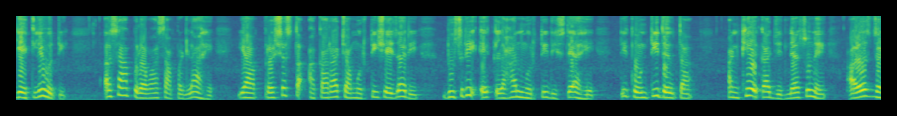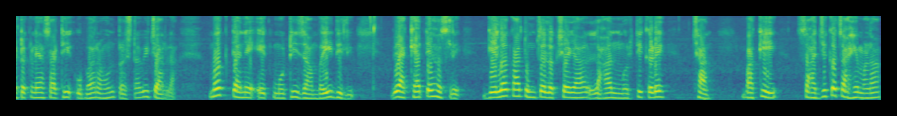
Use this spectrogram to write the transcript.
घेतली होती. असा पुरावा सापडला आहे. या प्रशस्त आकाराच्या मूर्ती शेजारी दुसरी एक लहान मूर्ती दिसते आहे. ती कोणती देवता? आणखी एका जिज्ञासूने आळस झटकण्यासाठी उभा राहून प्रश्न विचारला. मग त्याने एक मोठी जांभई दिली. व्याख्याते हसले. गेलं का तुमचं लक्ष या लहान मूर्तीकडे? छान. बाकी साहजिकच आहे म्हणा.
